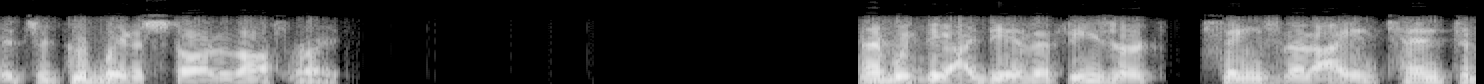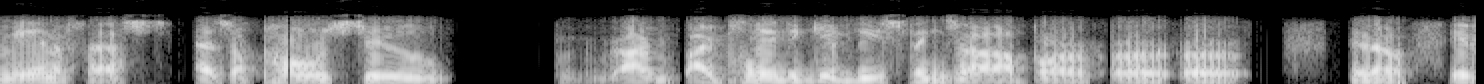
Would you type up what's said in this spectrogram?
It's a good way to start it off right. And with the idea that these are things that I intend to manifest as opposed to I, I plan to give these things up or, or, or you know, if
